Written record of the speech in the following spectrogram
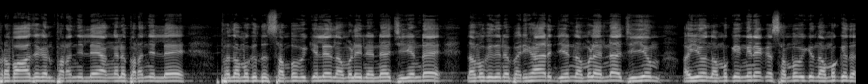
പ്രവാചകൻ പറഞ്ഞില്ലേ അങ്ങനെ പറഞ്ഞില്ലേ അപ്പോൾ നമുക്കിത് സംഭവിക്കില്ലേ നമ്മളിന് എന്നാ ചെയ്യണ്ടേ നമുക്കിതിന് പരിഹാരം ചെയ്യണം നമ്മൾ എന്നാ ചെയ്യും അയ്യോ നമുക്ക് ഇങ്ങനെയൊക്കെ സംഭവിക്കും നമുക്കിത്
